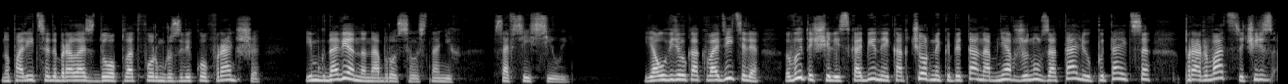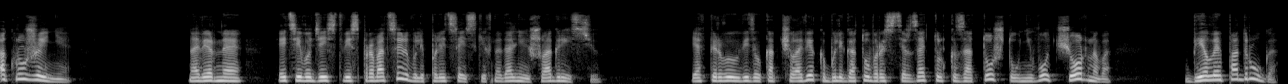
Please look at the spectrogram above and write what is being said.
Но полиция добралась до платформ грузовиков раньше и мгновенно набросилась на них со всей силой. Я увидел, как водителя вытащили из кабины и как черный капитан, обняв жену за талию, пытается прорваться через окружение. Наверное, эти его действия спровоцировали полицейских на дальнейшую агрессию. Я впервые увидел, как человека были готовы растерзать только за то, что у него, черного, белая подруга.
